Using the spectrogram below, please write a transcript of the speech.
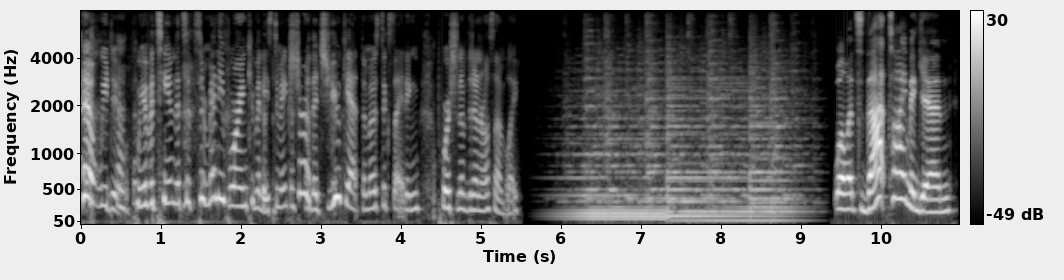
we do. We have a team that sits through many boring committees to make sure that you get the most exciting portion of the General Assembly. Well, it's that time again.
